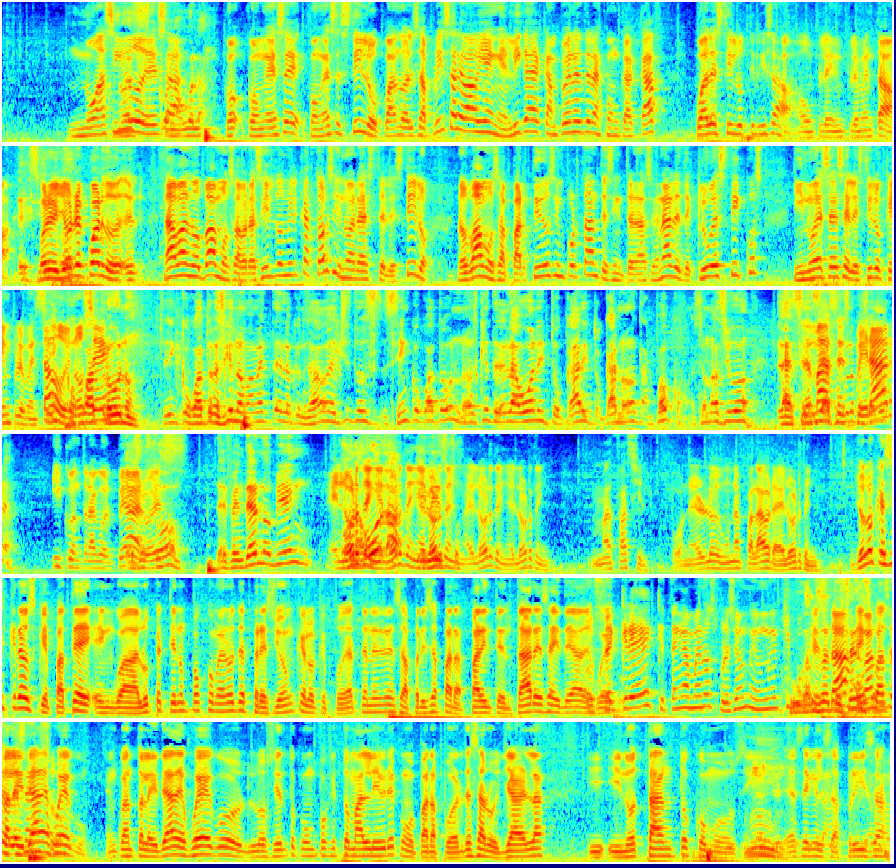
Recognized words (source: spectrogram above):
no ha sido es de esa con, con ese con ese estilo. Cuando al Saprissa le va bien en Liga de Campeones de la CONCACAF, ¿cuál estilo utilizaba o imple- implementaba? El Pero yo recuerdo, eh, nada más nos vamos a Brasil 2014 y no era este el estilo. Nos vamos a partidos importantes internacionales de clubes ticos y no ese es el estilo que ha implementado. y no sé, 5-4-1. 5-4. Es que normalmente lo que nos ha dado éxito es 5-4-1. No es que tener la bola y tocar y tocar, no, tampoco. Eso no ha sido la esencia además esperar y contragolpear. Eso es es- todo. Defendernos bien. El orden, el orden, el orden, el orden, el orden. Más fácil ponerlo en una palabra, el orden. Yo lo que sí creo es que Pate en Guadalupe tiene un poco menos de presión que lo que podía tener en Saprissa para, para intentar esa idea de ¿Usted juego. cree que tenga menos presión en un equipo Jugando que está descenso. En cuanto a la idea de juego, en cuanto a la idea de juego, lo siento como un poquito más libre como para poder desarrollarla y, y no tanto como si Mm. es en el Saprissa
